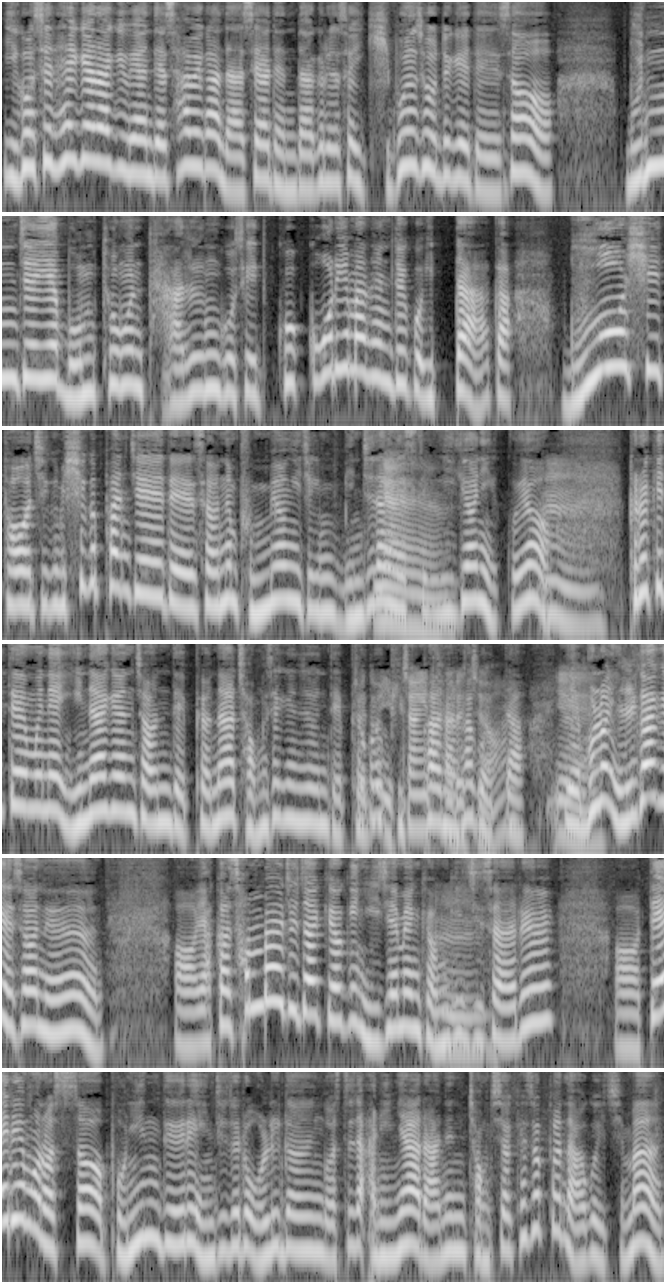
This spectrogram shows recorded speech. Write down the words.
이것을 해결하기 위한 데 사회가 나서야 된다. 그래서 이 기본 소득에 대해서 문제의 몸통은 다른 곳에 있고 꼬리만 흔들고 있다. 그러니까 무엇이 더 지금 시급한지에 대해서는 분명히 지금 민주당 네. 이견이 있고요. 음. 그렇기 때문에 이낙연 전 대표나 정세균 전 입장이 비판을 다르죠. 하고 있다. 예. 예. 물론 일각에서는 어, 약간 선발 주자격인 이재명 경기지사를 어, 때림으로써 본인들의 인지도를 올리려는 것은 아니냐라는 정치적 해석도 나오고 있지만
